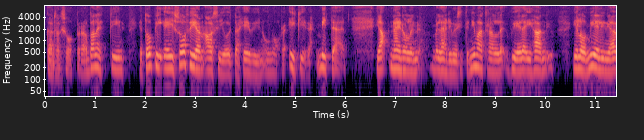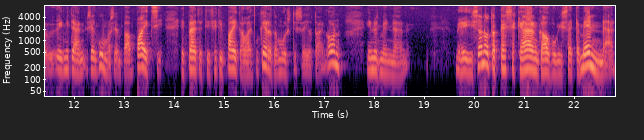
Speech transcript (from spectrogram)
kansallisoopperaan balettiin. Ja Topi ei Sofian asioita hevin unohda ikinä mitään. Ja näin ollen me lähdimme sitten Nimatralle vielä ihan ilo mielin ja ei mitään sen kummasempaa, paitsi että päätettiin heti paikalla, että kun kerta muistissa jotain on, niin nyt mennään. Me ei sanota tässäkään kaupungissa, että mennään,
